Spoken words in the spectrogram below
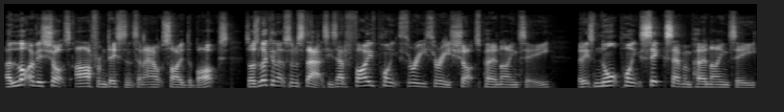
a lot of his shots are from distance and outside the box. So I was looking at some stats. He's had 5.33 shots per 90 but it's 0.67 per 90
